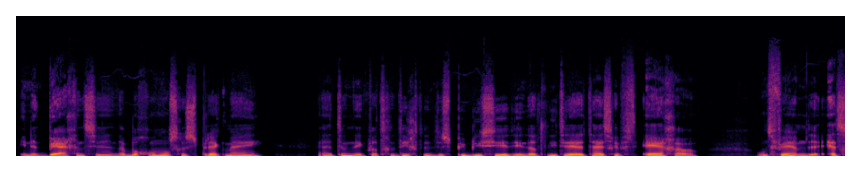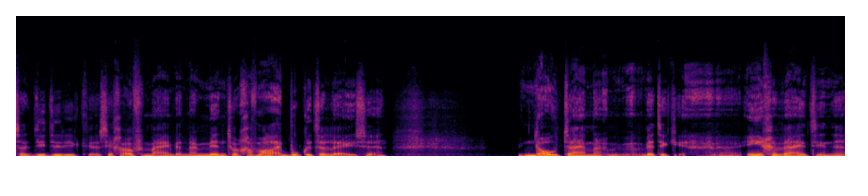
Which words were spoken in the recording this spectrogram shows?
in het Bergense, daar begon ons gesprek mee. Toen ik wat gedichten dus publiceerde in dat literaire tijdschrift Ergo, ontfermde Edsa Diederik eh, zich over mij, werd mijn mentor, gaf me allerlei boeken te lezen. En no time werd ik eh, ingewijd in de,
